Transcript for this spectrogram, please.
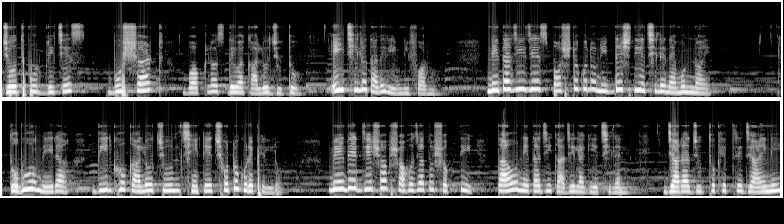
যোধপুর ব্রিচেস বুশশার্ট বকলস দেওয়া কালো জুতো, এই ছিল তাদের ইউনিফর্ম। নেতাজি যে স্পষ্ট কোনো নির্দেশ দিয়েছিলেন এমন নয়। তবুও মেয়েরা দীর্ঘ কালো চুল ছেঁটে ছোট করে ফেলল। মেয়েদের যেসব সহজাত শক্তি, তাও নেতাজি কাজে লাগিয়েছিলেন। যারা যুদ্ধক্ষেত্রে যায়নি,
